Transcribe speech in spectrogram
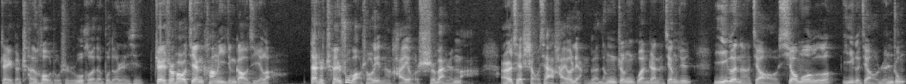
这个陈后主是如何的不得人心？这时候建康已经告急了，但是陈叔宝手里呢还有十万人马，而且手下还有两个能征惯战的将军，一个呢叫萧摩额，一个叫任忠。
